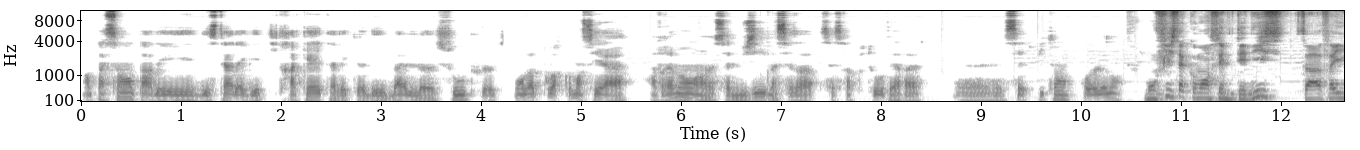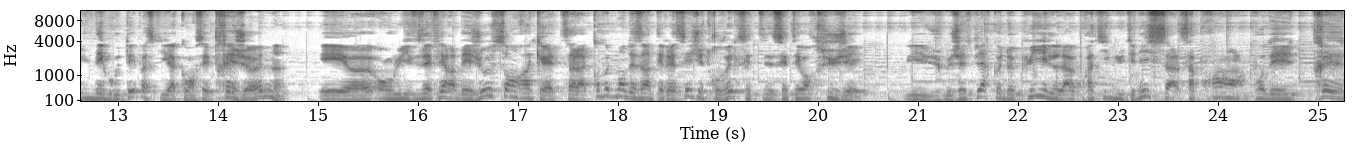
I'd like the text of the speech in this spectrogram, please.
en passant par des, des stades avec des petites raquettes, avec euh, des balles euh, souples. On va pouvoir commencer à, à vraiment euh, s'amuser. Ben, ça, sera, ça sera plutôt vers euh, 7-8 ans probablement. Mon fils a commencé le tennis, ça a failli le dégoûter parce qu'il a commencé très jeune et euh, on lui faisait faire des jeux sans raquettes. Ça l'a complètement désintéressé, j'ai trouvé que c'était hors sujet. Et je- J'espère que depuis, la pratique du tennis, ça, prend pour des très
